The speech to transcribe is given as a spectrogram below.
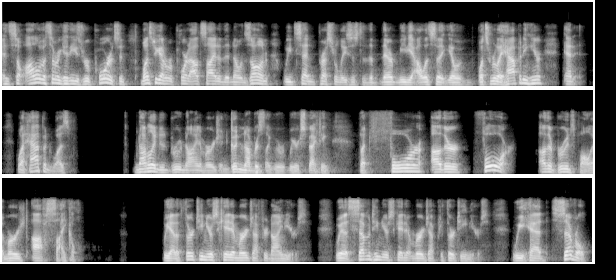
And so all of a sudden we get these reports, and once we got a report outside of the known zone, we'd send press releases to the, their media outlets to you know what's really happening here. And what happened was not only did Brood 9 emerge in good numbers like we were, we were expecting, but four other four other broods, Paul, emerged off cycle. We had a 13 year cicada emerge after nine years. We had a 17 year cicada emerge after 13 years. We had several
